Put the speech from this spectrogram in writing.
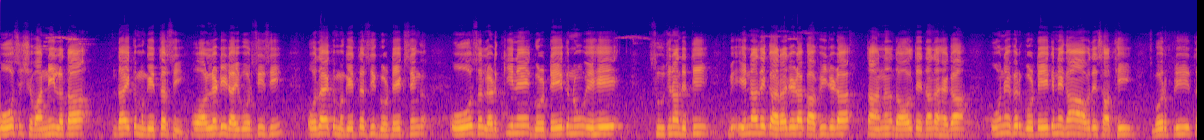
ਉਸ ਸ਼ਿਵਾਨੀ ਲਤਾ ਦਾ ਇੱਕ ਮੰਗੇਤਰ ਸੀ। ਉਹ ਆਲਰੇਡੀ ਡਾਈਵੋਰਸੀ ਸੀ। ਉਹਦਾ ਇੱਕ ਮੰਗੇਤਰ ਸੀ ਗੁਰਟੇਕ ਸਿੰਘ। ਉਸ ਲੜਕੀ ਨੇ ਗੁਰਟੇਕ ਨੂੰ ਇਹ ਸੂਚਨਾ ਦਿੱਤੀ ਵੀ ਇਹਨਾਂ ਦੇ ਘਰ ਆ ਜਿਹੜਾ ਕਾਫੀ ਜਿਹੜਾ ਧਨ ਦੌਲਤ ਇਦਾਂ ਦਾ ਹੈਗਾ। ਉਹਨੇ ਫਿਰ ਗੁਰਟੇਕ ਨੇ ਗਾਂ ਆਪਦੇ ਸਾਥੀ ਗੁਰਪ੍ਰੀਤ,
